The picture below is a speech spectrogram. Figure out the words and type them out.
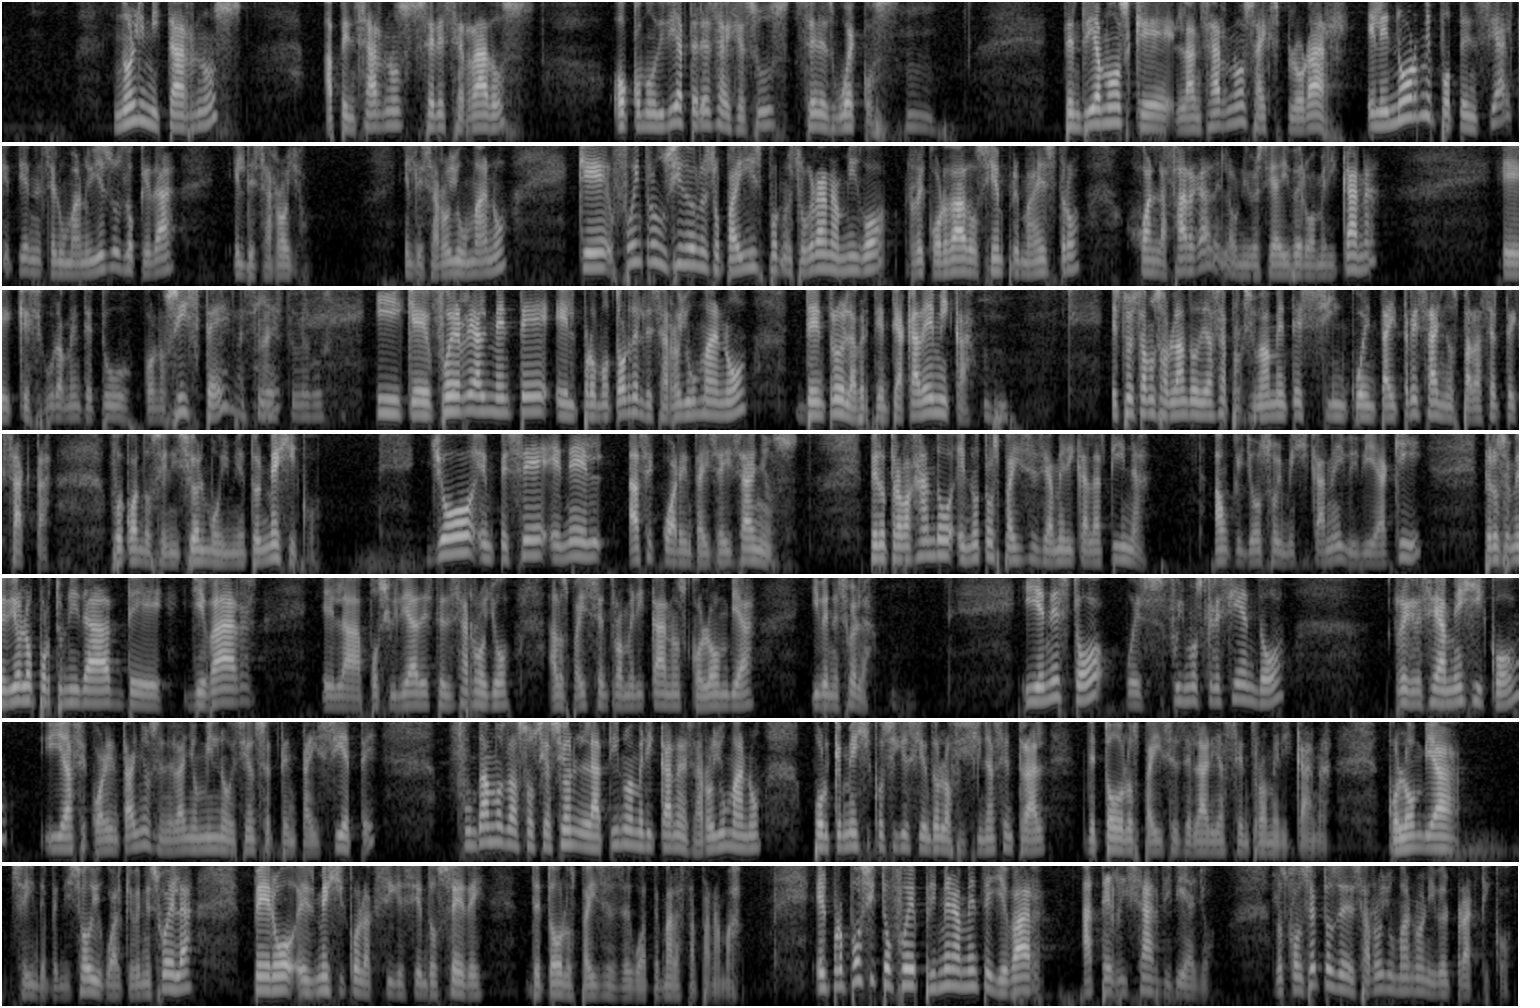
No limitarnos a pensarnos seres cerrados o, como diría Teresa de Jesús, seres huecos. Mm. Tendríamos que lanzarnos a explorar el enorme potencial que tiene el ser humano y eso es lo que da el desarrollo. El desarrollo humano que fue introducido en nuestro país por nuestro gran amigo, recordado siempre maestro, Juan Lafarga, de la Universidad Iberoamericana, eh, que seguramente tú conociste. Así es, tuve el gusto. Y que fue realmente el promotor del desarrollo humano dentro de la vertiente académica. Esto estamos hablando de hace aproximadamente 53 años, para serte exacta. Fue cuando se inició el movimiento en México. Yo empecé en él hace 46 años, pero trabajando en otros países de América Latina, aunque yo soy mexicana y vivía aquí, pero se me dio la oportunidad de llevar eh, la posibilidad de este desarrollo a los países centroamericanos, Colombia y Venezuela. Y en esto, pues fuimos creciendo, regresé a México y hace 40 años, en el año 1977, fundamos la Asociación Latinoamericana de Desarrollo Humano porque México sigue siendo la oficina central de todos los países del área centroamericana. Colombia se independizó igual que Venezuela, pero es México la que sigue siendo sede de todos los países de Guatemala hasta Panamá. El propósito fue primeramente llevar, aterrizar, diría yo, los conceptos de desarrollo humano a nivel práctico.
